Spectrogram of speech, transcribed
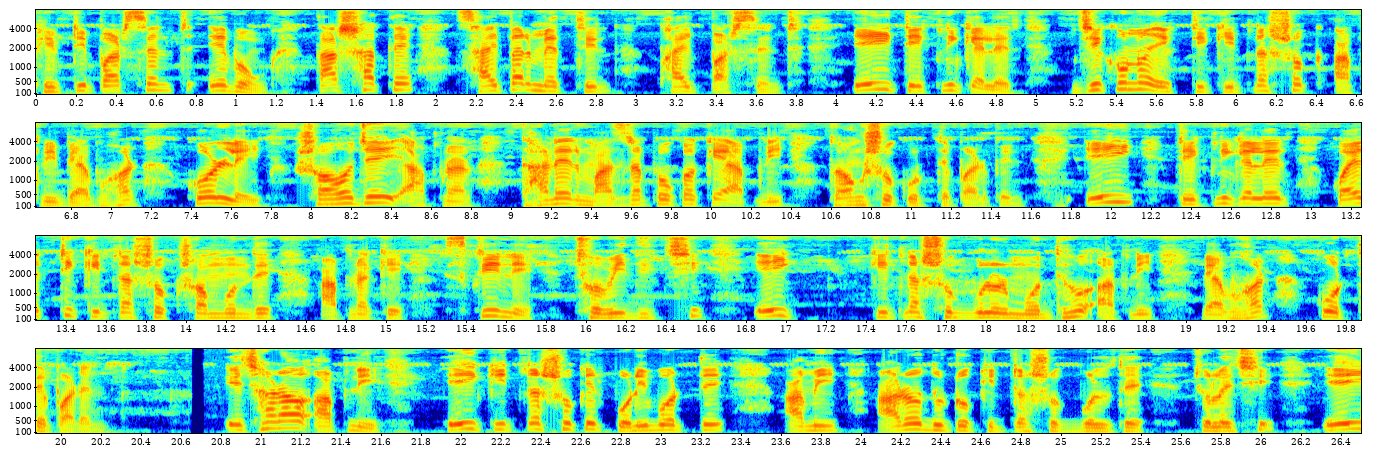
ফিফটি পার্সেন্ট এবং তার সাথে সাইপারমেথ্রিন ফাইভ পার্সেন্ট। এই টেকনিক্যালের যে কোনো একটি কীটনাশক আপনি ব্যবহার করলেই সহজেই আপনার ধানের মাজরা পোকাকে আপনি ধ্বংস করতে পারবেন। এই টেকনিক্যালের কয়েকটি কীটনাশক সম্বন্ধে আপনাকে স্ক্রিনে ছবি দিচ্ছি। এই কীটনাশকগুলোর মধ্যেও আপনি ব্যবহার করতে পারেন। এছাড়াও আপনি এই কীটনাশকের পরিবর্তে আমি আরও দুটো কীটনাশক বলতে চলেছি। এই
